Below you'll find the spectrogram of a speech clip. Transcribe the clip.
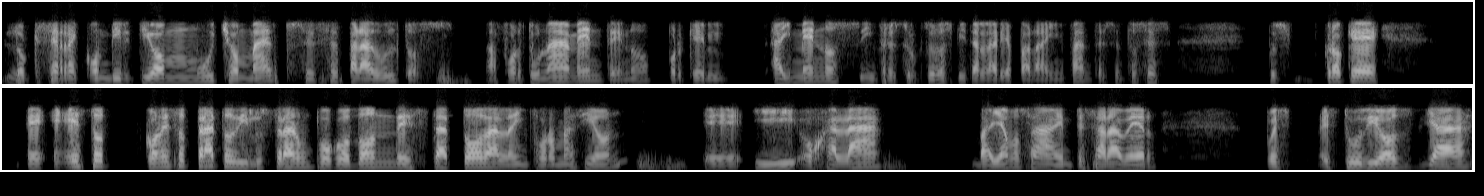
lo que se reconvirtió mucho más, pues es para adultos, afortunadamente, ¿no? Porque hay menos infraestructura hospitalaria para infantes. Entonces, pues creo que eh, esto, con eso trato de ilustrar un poco dónde está toda la información eh, y ojalá vayamos a empezar a ver pues estudios ya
